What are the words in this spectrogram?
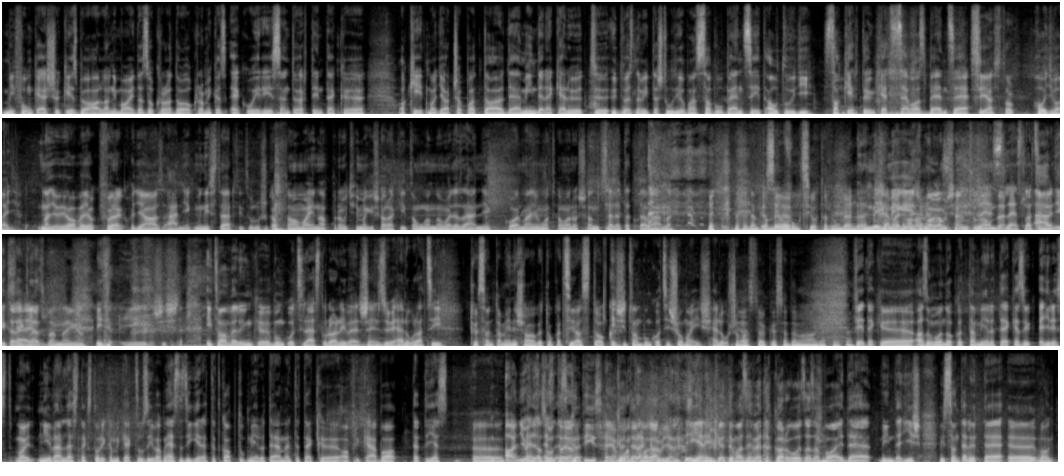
mi fogunk első kézből hallani majd azokról a dolgokról, amik az ECOI részen történtek a két magyar csapattal, de mindenek előtt üdvözlöm itt a stúdióban Szabó Bencét, autóügyi szakértőnket. Szevasz, Bence! Sziasztok! Hogy vagy? Nagyon jól vagyok, főleg, hogy az árnyék miniszter titulus kaptam a mai napra, úgyhogy meg is alakítom, gondolom, hogy az árnyék kormányomat hamarosan szeretettel várlak. Nem tudom, milyen funkciót adunk benne. Még, még én magam lesz. sem tudom, lesz, de lesz, Laci majd lesz benne, igen. Itt, Jézus Isten. Itt van velünk Bunkóci László, rally versenyző. Hello, Laci! Köszöntöm én is a hallgatókat, sziasztok! És itt van Bunkóci Soma is. Hello, Soma! Sziasztok, köszöntöm a hallgatókat. Féltek, azon gondolkodtam, mielőtt elkezdjük, egyrészt majd nyilván lesznek sztorik, amik exkluzívak, mert ezt az ígéretet kaptuk, mielőtt elmentetek Afrikába. Tehát, hogy ezt... Annyi, hogy azóta olyan tíz helyen mondták el ugyanezt. Igen, én kötöm az evet a karóhoz, az a baj, de mindegy is. Viszont előtte van,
